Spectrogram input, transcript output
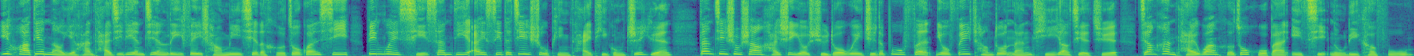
易华电脑也和台积电建立非常密切的合作关系，并为其三 D IC 的技术平台提供支援，但技术上还是有许多未知的部分，有非常多难题要解决，将和台湾合作伙伴一起努力克服。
